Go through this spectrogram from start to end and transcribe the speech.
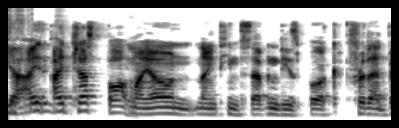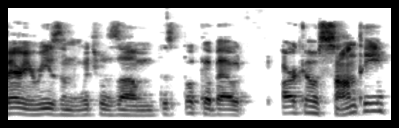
Yeah, I, I just bought my own 1970s book for that very reason, which was um this book about Arcosanti,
